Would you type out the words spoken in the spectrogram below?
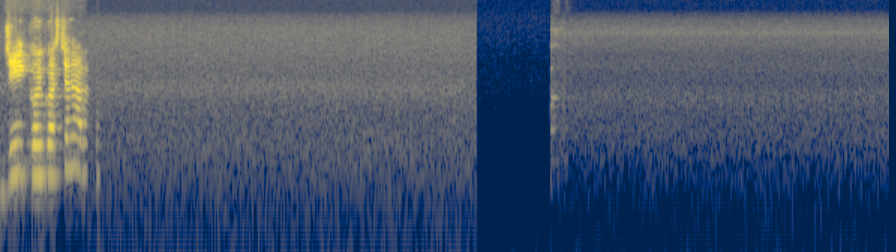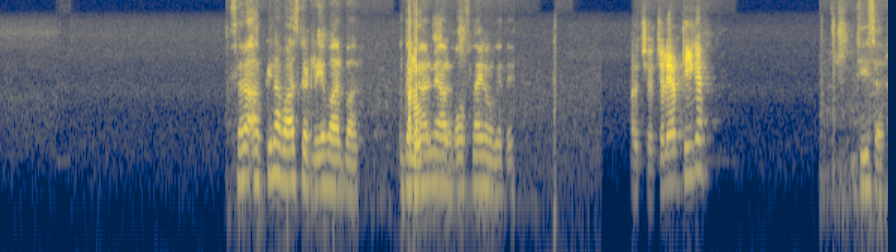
जी कोई क्वेश्चन है आप? सर आपकी ना आवाज़ कट रही है बार बार दरमियान में आप ऑफलाइन हो गए थे। अच्छा चले अब ठीक है? जी सर।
